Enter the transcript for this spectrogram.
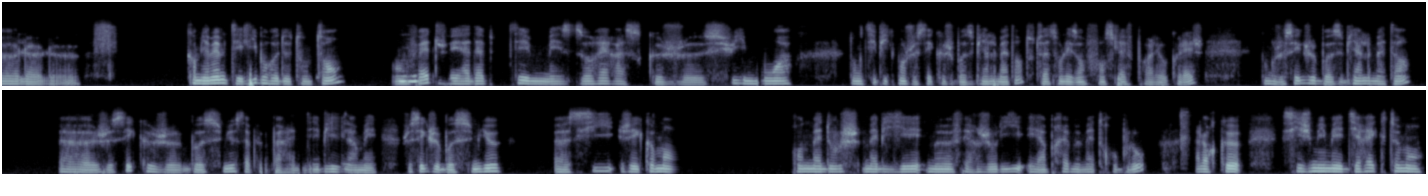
euh, le, le- quand bien même tu es libre de ton temps, en fait, je vais adapter mes horaires à ce que je suis moi. Donc, typiquement, je sais que je bosse bien le matin. De toute façon, les enfants se lèvent pour aller au collège. Donc, je sais que je bosse bien le matin. Euh, je sais que je bosse mieux. Ça peut paraître débile, hein, mais je sais que je bosse mieux euh, si j'ai comment prendre ma douche, m'habiller, me faire jolie et après me mettre au boulot. Alors que si je m'y mets directement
